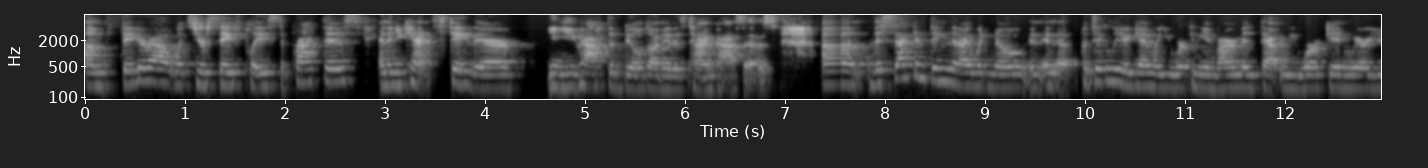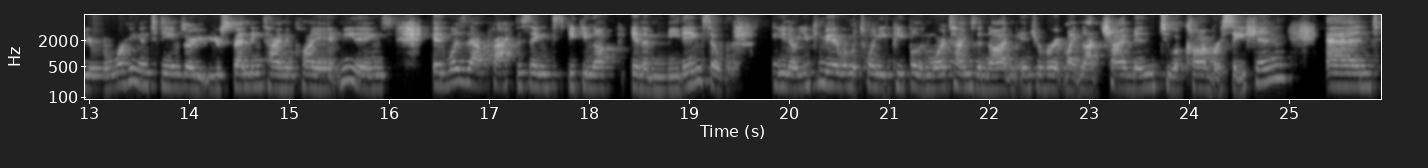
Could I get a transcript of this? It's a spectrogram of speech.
Um, figure out what's your safe place to practice, and then you can't stay there there you have to build on it as time passes. Um, the second thing that I would note, and, and, uh, particularly again when you work in the environment that we work in, where you're working in teams or you're spending time in client meetings, it was that practicing speaking up in a meeting. So, you know, you can be in a room of 20 people, and more times than not, an introvert might not chime into a conversation. And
